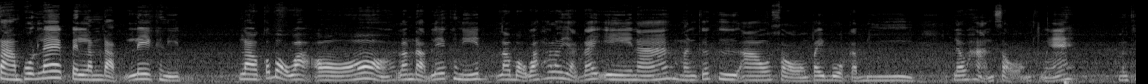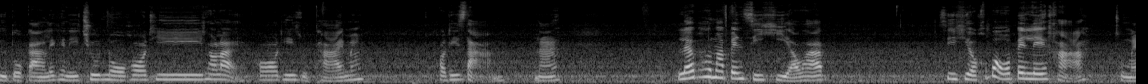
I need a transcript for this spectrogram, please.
สามพจน์แรกเป็นลำดับเลขคณิต เราก็บอกว่าอ๋อลำดับเลขคณิต เราบอกว่าถ้าเราอยากได้ A นะ มันก็คือเอา 2 ไปบวกกับ B แล้วหาร2ถูกไหมมันคือตัวกลางเลขคณิตชุดโนข้อที่เท่าไหร่ข้อที่สุดท้ายมั้งข้อที่3นะแล้วพอมาเป็นสีเขียวครับ สีเขียวเขาบอกว่าเป็นเลขาถูกไหม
